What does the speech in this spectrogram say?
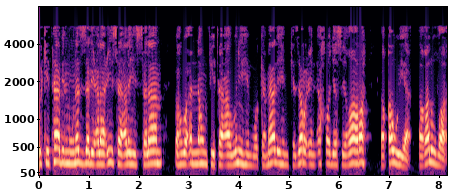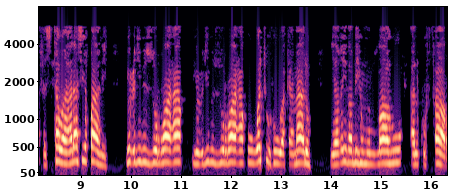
الكتاب المنزل على عيسى عليه السلام فهو أنهم في تعاونهم وكمالهم كزرع أخرج صغاره فقوي فغلظ فاستوى على سيقانه. يعجب الزراع يعجب الزراع قوته وكماله. يغيظ بهم الله الكفار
